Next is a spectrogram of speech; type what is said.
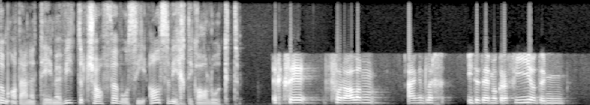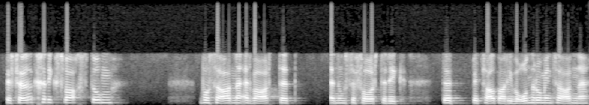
um an diesen Themen weiterzuarbeiten, die sie als wichtig anschaut. Ich sehe vor allem eigentlich in der Demografie oder im Bevölkerungswachstum wo Sarne erwartet, eine Herausforderung. Der bezahlbare Wohnraum in Sarne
